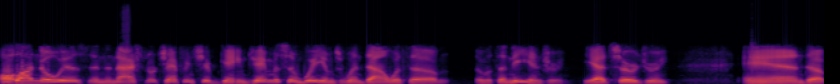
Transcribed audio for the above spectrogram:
All I know is in the national championship game, Jameson Williams went down with a with a knee injury. He had surgery. And uh,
